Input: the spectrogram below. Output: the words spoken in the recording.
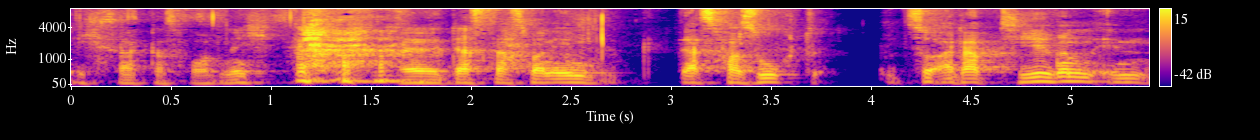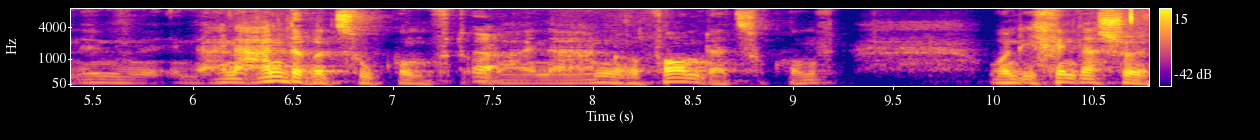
ich sage das Wort nicht, äh, dass, dass man eben das versucht zu adaptieren in, in, in eine andere Zukunft ja. oder in eine andere Form der Zukunft. Und ich finde das schön,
